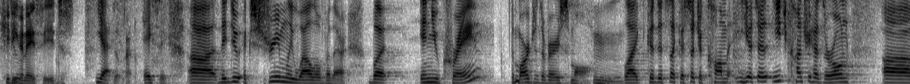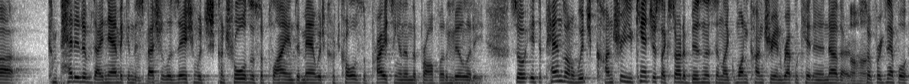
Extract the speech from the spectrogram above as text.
Heating do- and AC, just yeah, AC. Uh, they do extremely well over there. But in Ukraine, the margins are very small. Like, because it's like a, such a common, each country has their own. Uh, competitive dynamic in the mm-hmm. specialization which controls the supply and demand which controls the pricing and then the profitability. Mm-hmm. So it depends on which country. You can't just like start a business in like one country and replicate in another. Uh-huh. So for example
